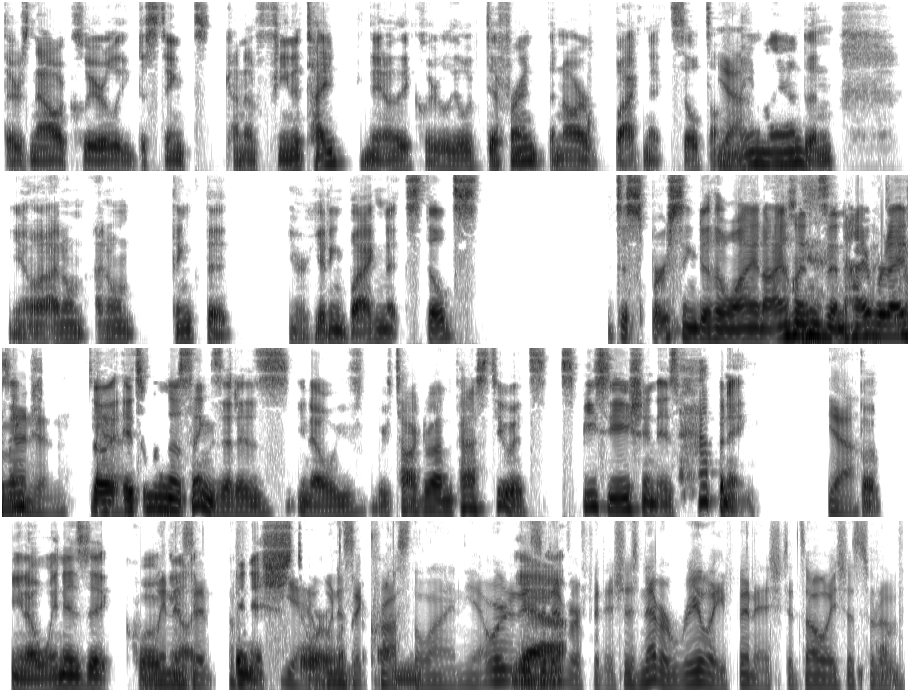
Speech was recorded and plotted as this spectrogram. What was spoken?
there's now a clearly distinct kind of phenotype. You know, they clearly look different than our blackneck stilts on yeah. the mainland. And, you know, I don't I don't think that you're getting blackneck stilts dispersing to the Hawaiian Islands and hybridizing. So yeah. it's one of those things that is, you know, we've we've talked about in the past too. It's speciation is happening. Yeah. But you know, when is it quote when is know, it finished? Yeah, when does it cross um, the line? Yeah. Or is it ever finished? It's never really finished. It's always just sort of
